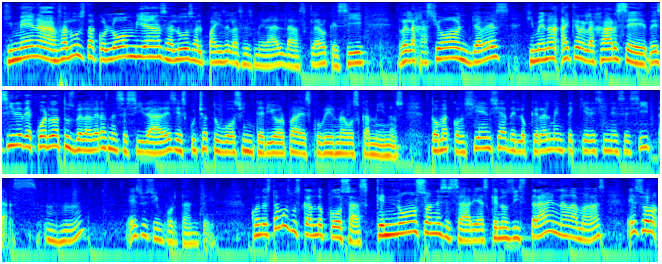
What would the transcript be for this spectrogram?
Jimena, saludos hasta Colombia, saludos al país de las Esmeraldas, claro que sí. Relajación, ya ves, Jimena, hay que relajarse, decide de acuerdo a tus verdaderas necesidades y escucha tu voz interior para descubrir nuevos caminos. Toma conciencia de lo que realmente quieres y necesitas. Eso es importante. Cuando estamos buscando cosas que no son necesarias, que nos distraen nada más, eso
